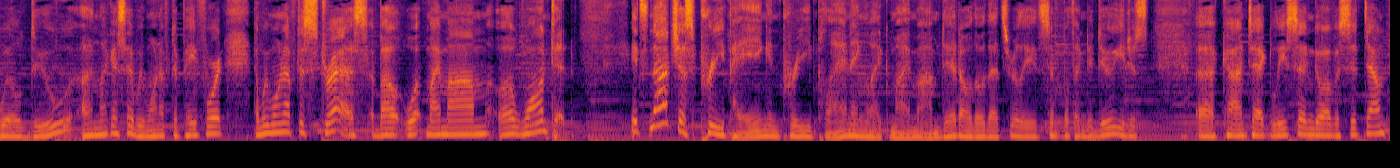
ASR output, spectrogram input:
will do. And like I said, we won't have to pay for it and we won't have to stress about what my mom uh, wanted. It's not just prepaying and pre planning like my mom did, although that's really a simple thing to do. You just uh, contact Lisa and go have a sit down.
